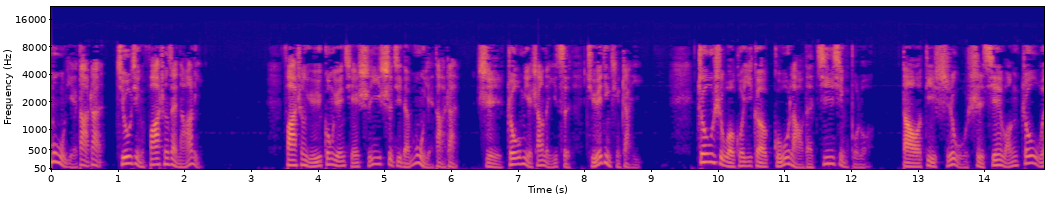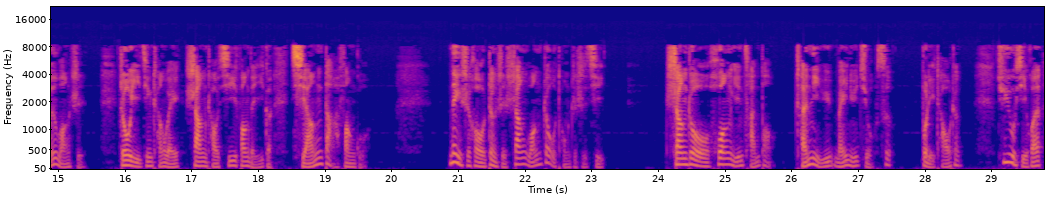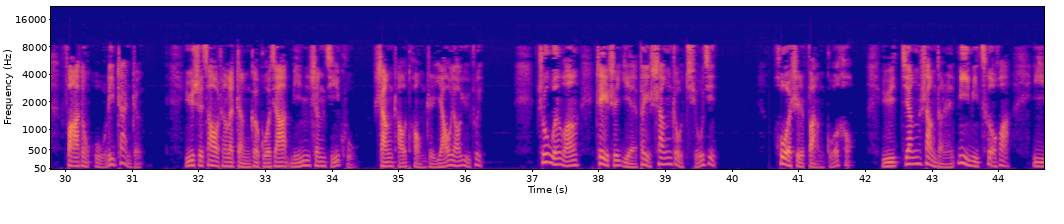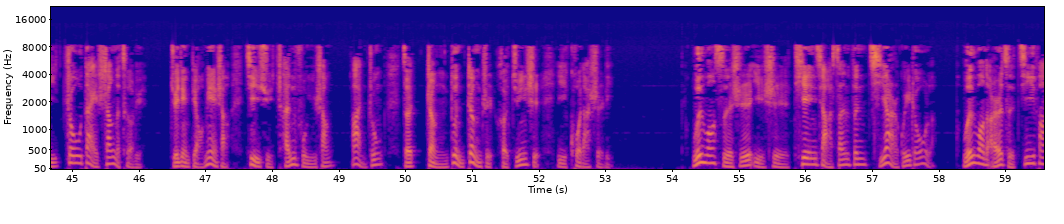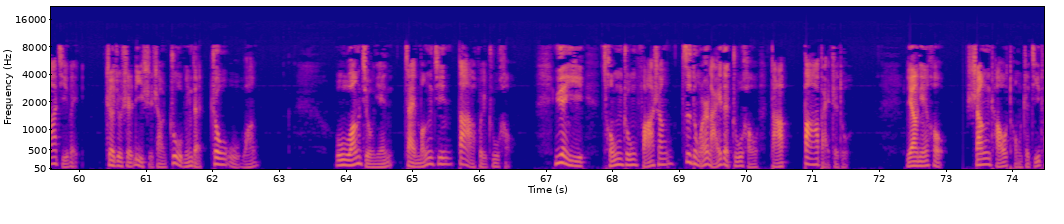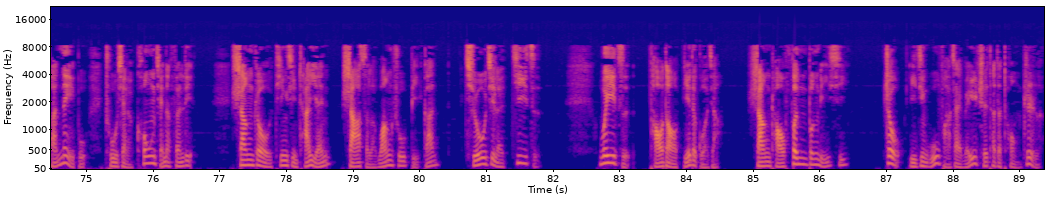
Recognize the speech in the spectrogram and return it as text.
牧野大战究竟发生在哪里？发生于公元前十一世纪的牧野大战是周灭商的一次决定性战役。周是我国一个古老的姬姓部落，到第十五世先王周文王时，周已经成为商朝西方的一个强大方国。那时候正是商王纣统治时期，商纣荒淫残暴，沉溺于美女酒色，不理朝政，却又喜欢发动武力战争。于是造成了整个国家民生疾苦，商朝统治摇摇欲坠。周文王这时也被商纣囚禁，或是返国后，与姜尚等人秘密策划以周代商的策略，决定表面上继续臣服于商，暗中则整顿政治和军事，以扩大势力。文王死时已是天下三分，其二归周了。文王的儿子姬发即位。这就是历史上著名的周武王。武王九年，在蒙津大会诸侯，愿意从中伐商，自动而来的诸侯达八百之多。两年后，商朝统治集团内部出现了空前的分裂，商纣听信谗言，杀死了王叔比干，囚禁了箕子，微子逃到别的国家，商朝分崩离析，纣已经无法再维持他的统治了。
